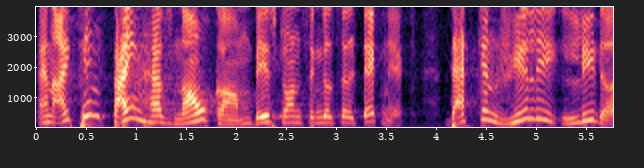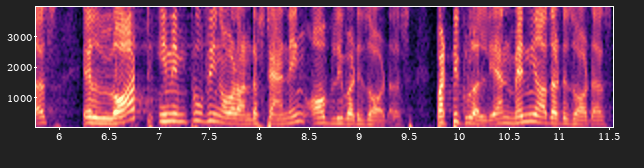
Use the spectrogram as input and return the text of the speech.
And I think time has now come based on single cell techniques that can really lead us a lot in improving our understanding of liver disorders, particularly, and many other disorders.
